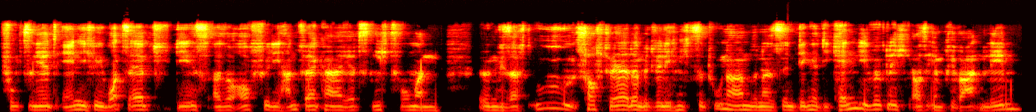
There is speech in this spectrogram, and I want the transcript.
funktioniert ähnlich wie WhatsApp. Die ist also auch für die Handwerker jetzt nichts, wo man irgendwie sagt, uh, Software, damit will ich nichts zu tun haben, sondern es sind Dinge, die kennen die wirklich aus ihrem privaten Leben.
